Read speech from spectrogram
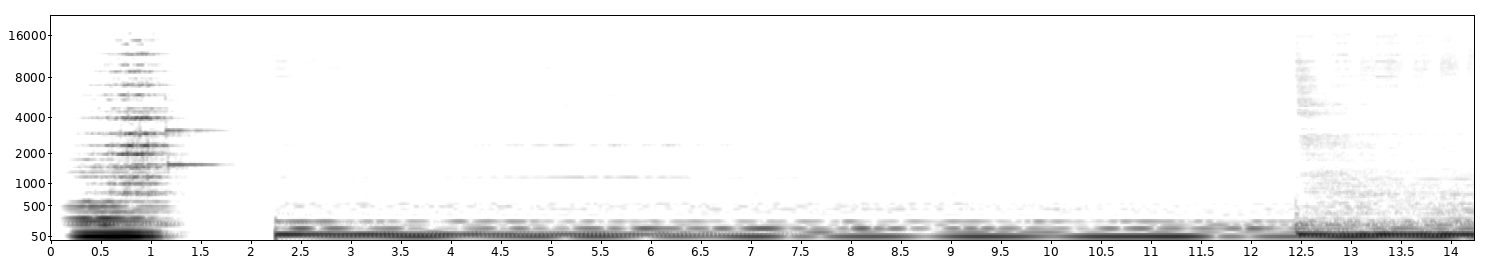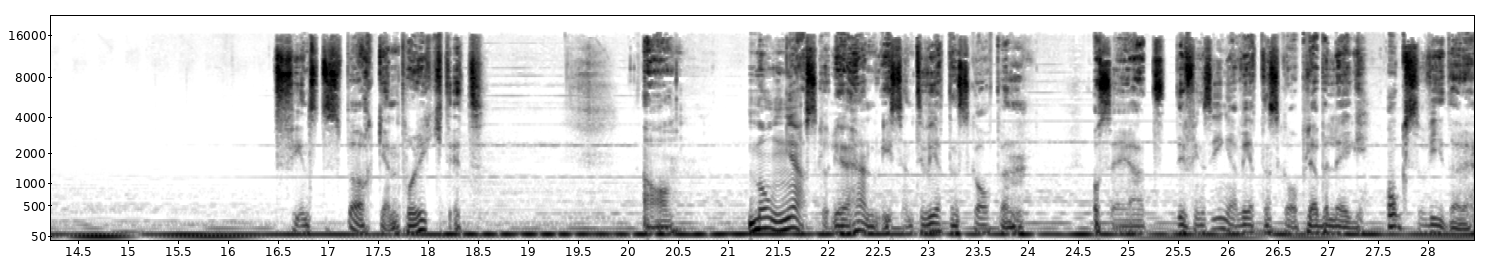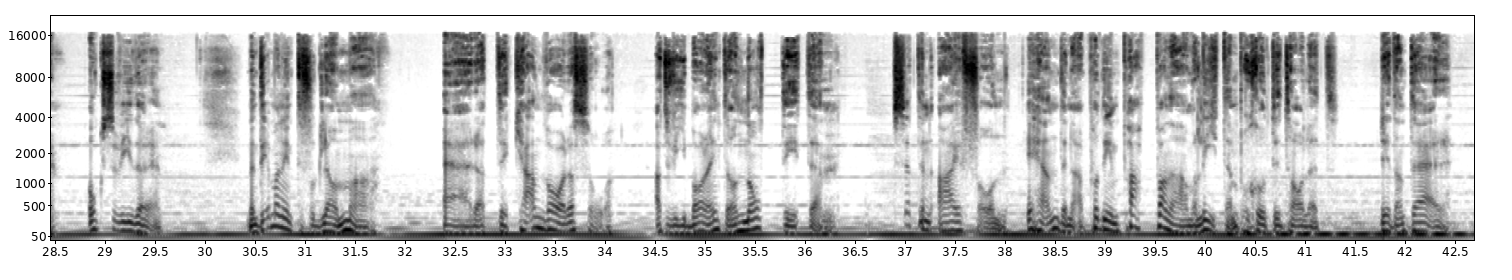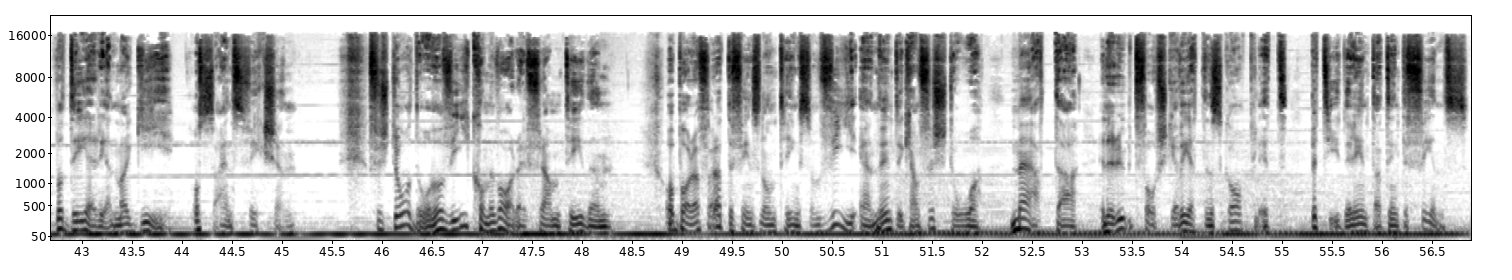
Finns det spöken på riktigt? Ja, många skulle ju hänvisa till vetenskapen och säga att det finns inga vetenskapliga belägg och så vidare. och så vidare. Men det man inte får glömma är att det kan vara så att vi bara inte har nått dit än. Sätt en iPhone i händerna på din pappa när han var liten på 70-talet. Redan där var det ren magi och science fiction. Förstå då vad vi kommer vara i framtiden. Och bara för att det finns någonting som vi ännu inte kan förstå, mäta eller utforska vetenskapligt betyder inte att det inte finns.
